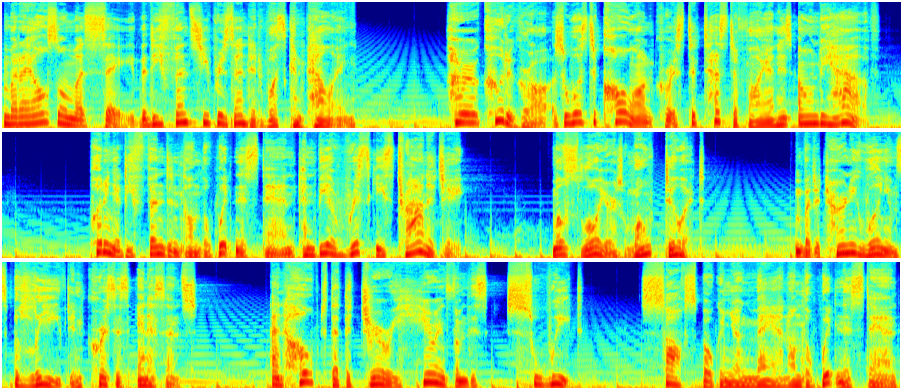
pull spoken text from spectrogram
But I also must say the defense she presented was compelling. Her coup de grace was to call on Chris to testify on his own behalf. Putting a defendant on the witness stand can be a risky strategy. Most lawyers won't do it. But Attorney Williams believed in Chris's innocence and hoped that the jury hearing from this sweet, soft spoken young man on the witness stand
